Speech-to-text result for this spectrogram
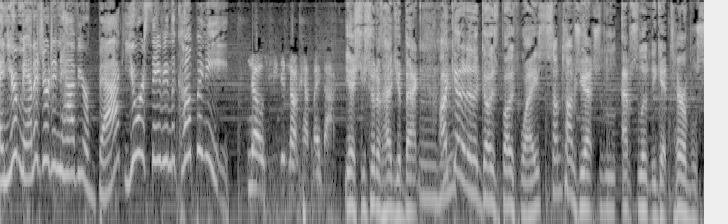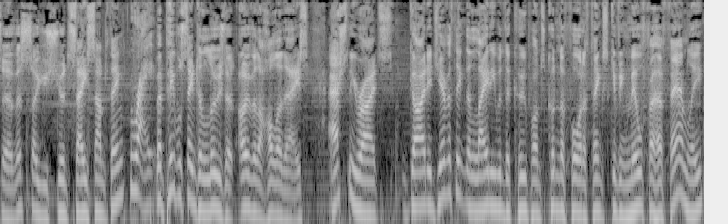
And your manager didn't have your back? You were saving the company. No, she did not have my back. Yeah, she should have had your back. Mm-hmm. I get it, and it goes both ways. Sometimes you actually absolutely get terrible service, so you should say something. Right. But people seem to lose it over the holidays. Ashley writes, Guy, did you ever think the lady with the coupons couldn't afford a Thanksgiving meal for her family?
